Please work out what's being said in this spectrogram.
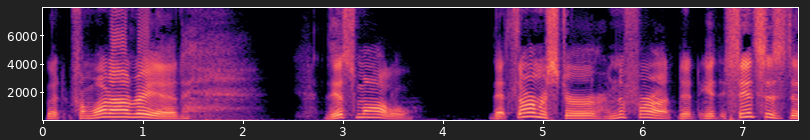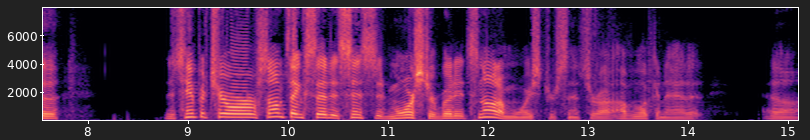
But from what I read, this model, that thermistor in the front, that it senses the the temperature. Or something said it sensed moisture, but it's not a moisture sensor. I, I'm looking at it uh,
